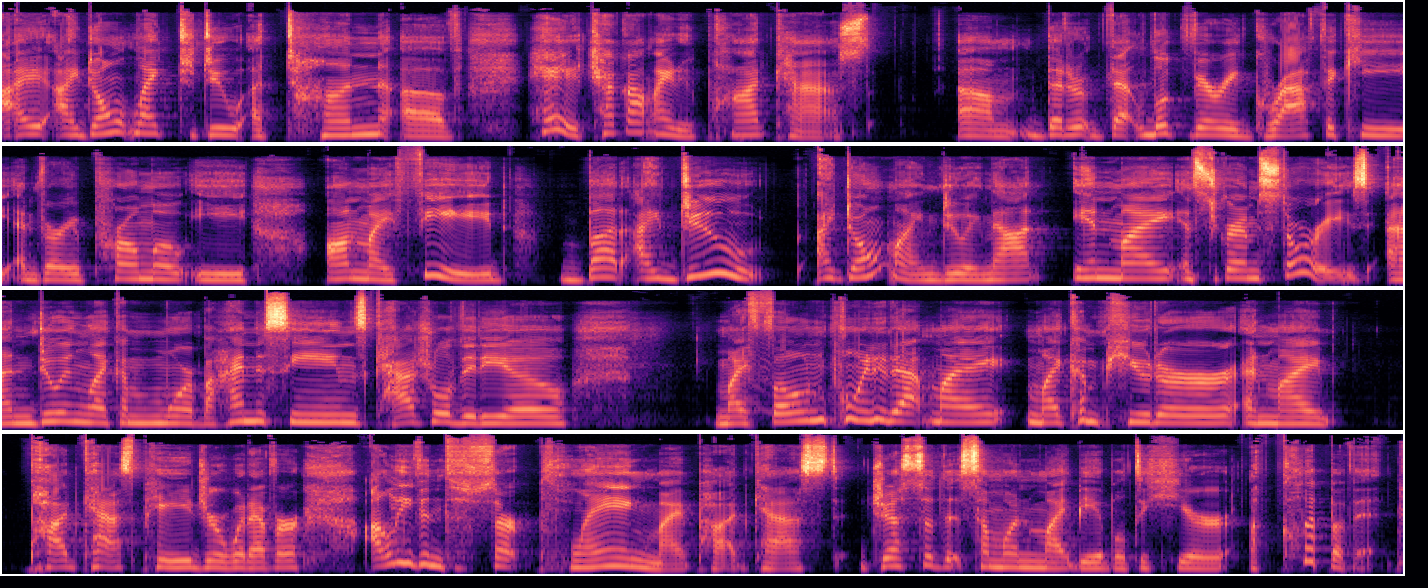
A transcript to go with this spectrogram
I, I don't like to do a ton of, hey, check out my new podcast. Um, that are, that look very graphicy and very promo y on my feed, but I do I don't mind doing that in my Instagram stories and doing like a more behind the scenes casual video my phone pointed at my my computer and my podcast page or whatever. I'll even start playing my podcast just so that someone might be able to hear a clip of it.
